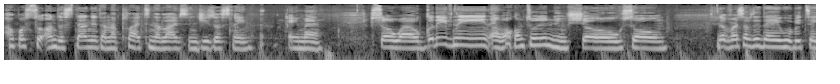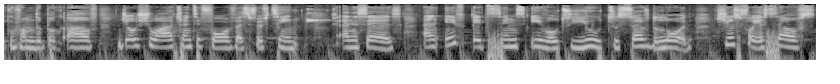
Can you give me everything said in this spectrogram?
help us to understand it and apply it in our lives in Jesus' name. Amen. So, well, good evening and welcome to the new show. So, the verse of the day will be taken from the book of Joshua 24, verse 15. And it says, And if it seems evil to you to serve the Lord, choose for yourselves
